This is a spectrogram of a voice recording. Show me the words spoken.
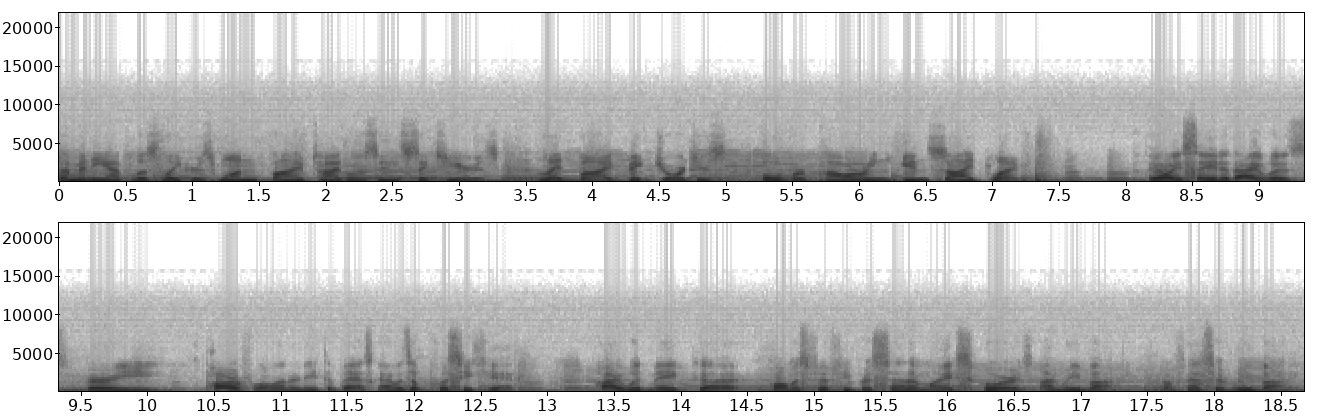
the Minneapolis Lakers won five titles in six years, led by Big George's overpowering inside play. They always say that I was very powerful underneath the basket. I was a pussycat. I would make uh, almost 50% of my scores on rebounding, offensive rebounding.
